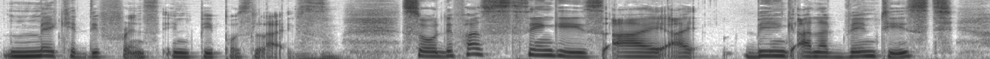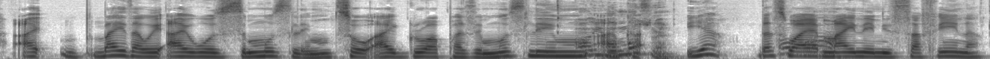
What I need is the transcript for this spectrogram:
make a difference in people's lives. So the first thing is I, I being an Adventist. I by the way I was a Muslim, so I grew up as a Muslim. Oh, you're a I ca- Muslim? Yeah, that's Oh, why wow. my name is Safina.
